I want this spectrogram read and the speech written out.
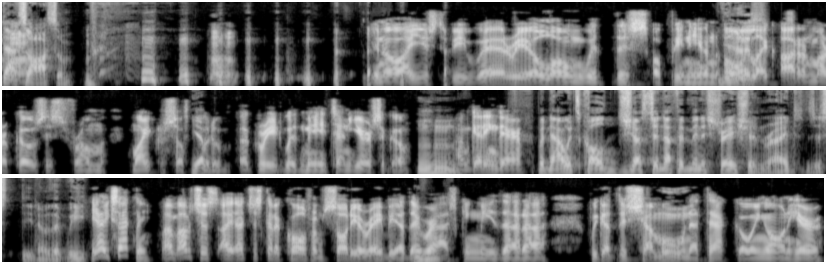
That's awesome. you know, I used to be very alone with this opinion. Yes. Only like Aaron Margosis from Microsoft yep. would have agreed with me 10 years ago. Mm-hmm. I'm getting there. But now it's called just enough administration, right? Just, you know, that we. Yeah, exactly. I, I was just, I, I, just got a call from Saudi Arabia. They mm-hmm. were asking me that, uh, we got this Shamoon attack going on here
